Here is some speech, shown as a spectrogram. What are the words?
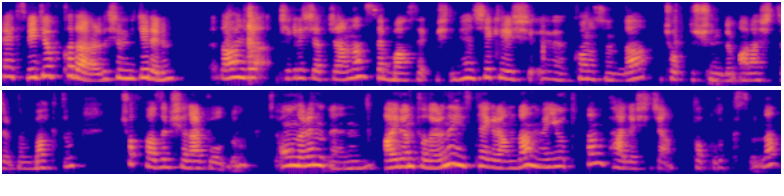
Evet video bu kadardı. Şimdi gelelim. Daha önce çekiliş yapacağımdan size bahsetmiştim. Yani çekiliş e, konusunda çok düşündüm, araştırdım, baktım. Çok fazla bir şeyler buldum. İşte onların e, ayrıntılarını Instagram'dan ve YouTube'dan paylaşacağım topluluk kısmında.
